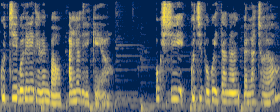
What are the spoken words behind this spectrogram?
구찌 모델이 되는 법 알려드릴게요. 혹시 구찌 보고 있다면 연락줘요.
